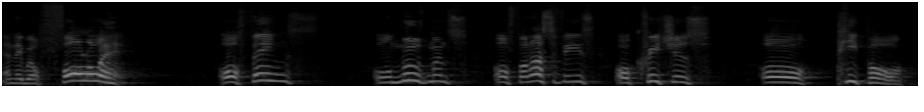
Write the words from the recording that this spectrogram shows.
and they will fall away. All things, all movements, all philosophies, all creatures, all people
